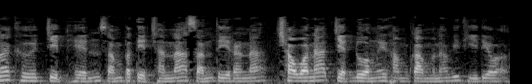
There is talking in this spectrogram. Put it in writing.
นะคือจิตเห็นสัมปติชนะสันติรณะชาวนะเจ็ดดวงนี่ทำกรรมนะวิถีเดียวอะ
